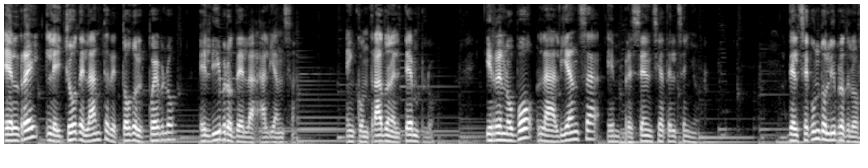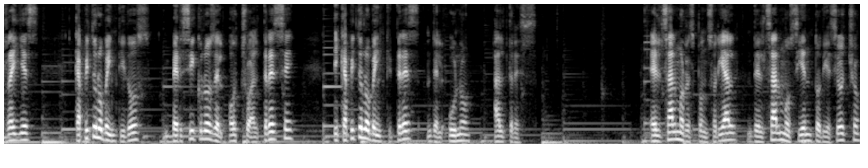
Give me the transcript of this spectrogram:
el rey leyó delante de todo el pueblo el libro de la alianza, encontrado en el templo, y renovó la alianza en presencia del Señor. Del segundo libro de los reyes, capítulo 22, versículos del 8 al 13 y capítulo 23 del 1 al 3. El Salmo responsorial del Salmo 118.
